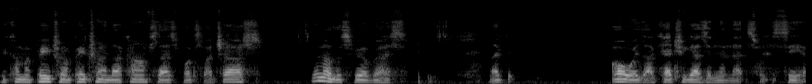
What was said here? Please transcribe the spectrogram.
become a patron, patreon.com slash books by Josh. You know the spiel, guys. Like always, I'll catch you guys in the next one. See ya.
